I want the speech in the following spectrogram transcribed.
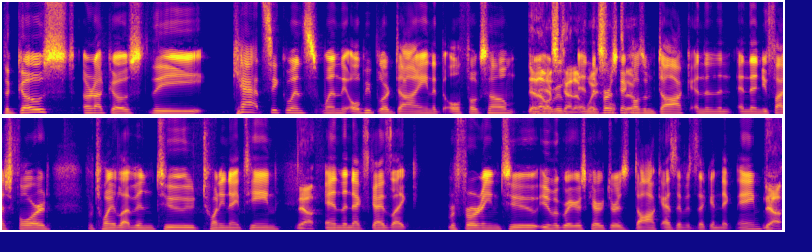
the ghost or not ghost the cat sequence when the old people are dying at the old folks home. Yeah, And that was kind of and the first guy too. calls him Doc, and then then and then you flash forward from 2011 to 2019 yeah and the next guy's like referring to Ewan McGregor's character as Doc as if it's like a nickname. yeah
